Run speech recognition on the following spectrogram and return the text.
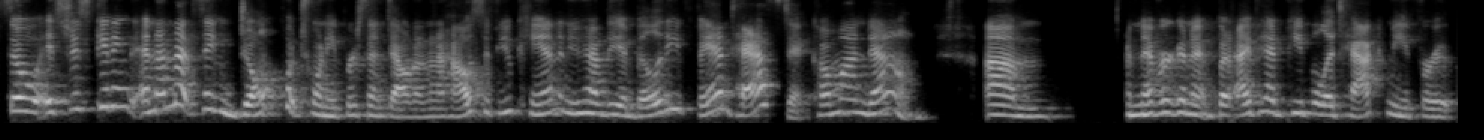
So it's just getting, and I'm not saying don't put 20% down on a house. If you can and you have the ability, fantastic, come on down. Um, I'm never gonna, but I've had people attack me for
